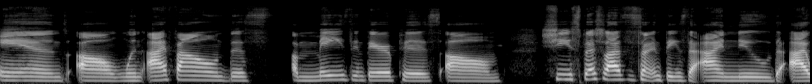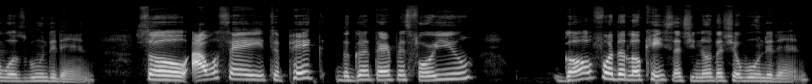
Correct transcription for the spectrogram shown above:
and um, when I found this amazing therapist, um, she specialized in certain things that I knew that I was wounded in. So I will say to pick the good therapist for you, go for the location that you know that you're wounded in.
